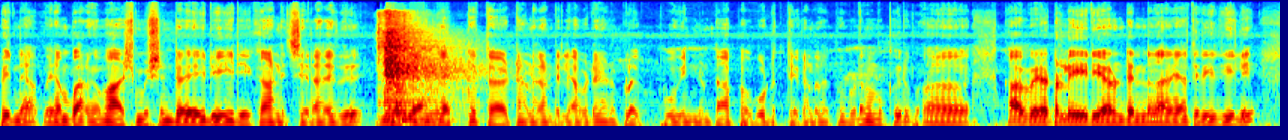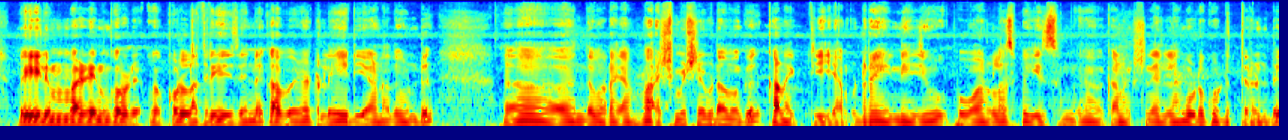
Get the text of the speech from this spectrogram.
പിന്നെ ഞാൻ വാഷിംഗ് മെഷീന്റെ ഒരു ഏരിയ കാണിച്ചു തരാം. അതായത് നേരെ അങ്ങ് അറ്റത്തായിട്ടാണ് കണ്ടില്ല? അവിടെയാണ് പ്ലഗ് പോയിന്റും ടാപ്പൊക്കെ കൊടുത്തേക്കണത്. അപ്പോൾ ഇവിടെ നമുക്കൊരു കവേഡായിട്ടുള്ള ഏരിയ ഉണ്ട് തന്നെ നനയാത്ത രീതിയിൽ വെയിലും കൊള്ള- കൊള്ളാത്ത രീതിയിൽ തന്നെ കവേഡായിട്ടുള്ള ഏരിയ ആണ്. അതുകൊണ്ട് എന്താ പറയുക വാഷിംഗ് മെഷീൻ ഇവിടെ നമുക്ക് കണക്ട് ചെയ്യാം. ഡ്രെയിനേജ് പോകാനുള്ള സ്പേസും കണക്ഷനും എല്ലാം കൂടെ കൊടുത്തിട്ടുണ്ട്.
